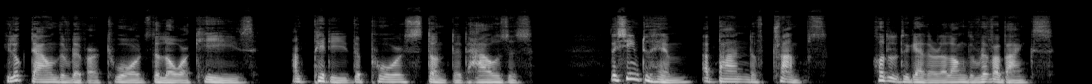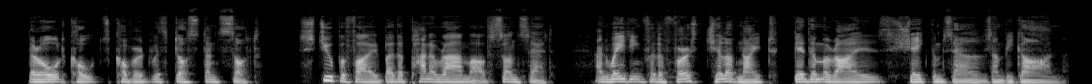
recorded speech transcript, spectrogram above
he looked down the river towards the lower quays, and pitied the poor stunted houses. They seemed to him a band of tramps, huddled together along the river banks, their old coats covered with dust and soot, stupefied by the panorama of sunset, and waiting for the first chill of night bid them arise, shake themselves, and be gone.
